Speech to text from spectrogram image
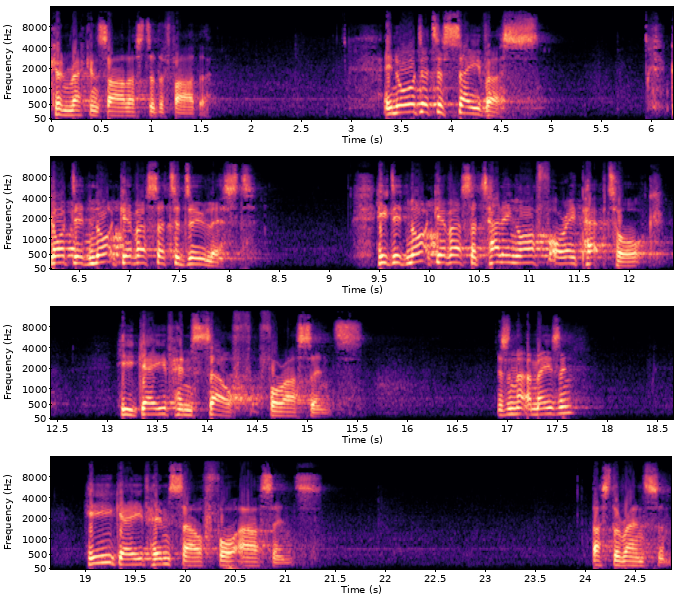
can reconcile us to the Father. In order to save us, God did not give us a to do list. He did not give us a telling off or a pep talk. He gave Himself for our sins. Isn't that amazing? He gave Himself for our sins. That's the ransom.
